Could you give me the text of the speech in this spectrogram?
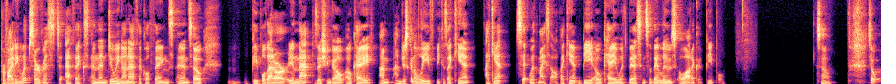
providing lip service to ethics and then doing unethical things. And so people that are in that position go, okay, I'm I'm just going to leave because I can't I can't sit with myself. I can't be okay with this and so they lose a lot of good people. So so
